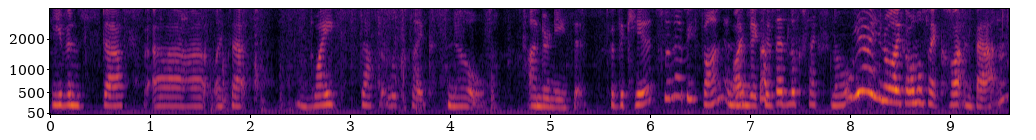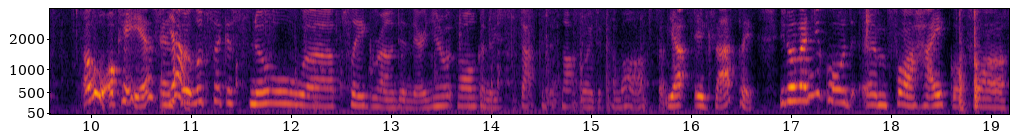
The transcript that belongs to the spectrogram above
even stuff uh, like that white stuff that looks like snow underneath it for the kids. Wouldn't that be fun? And White then they stuff could, that looks like snow. yeah, you know, like almost like cotton batten. Oh, okay, yes, And yeah. so it looks like a snow uh, playground in there. You know, it's all going to be stuck and it's not going to come off. But Yeah, exactly. You know, when you go um, for a hike or for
